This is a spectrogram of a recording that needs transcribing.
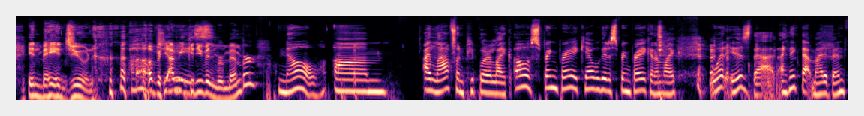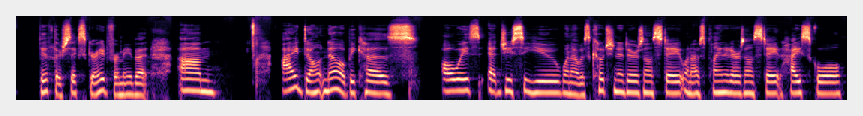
in May and June? Oh, I mean, can you even remember? No. Um I laugh when people are like, "Oh, spring break. Yeah, we'll get a spring break." And I'm like, "What is that?" I think that might have been 5th or 6th grade for me, but um I don't know because always at GCU when I was coaching at Arizona State, when I was playing at Arizona State, high school,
